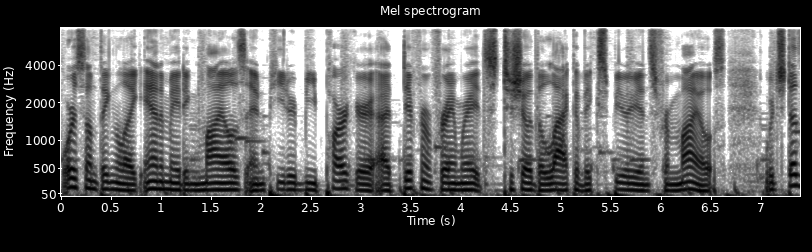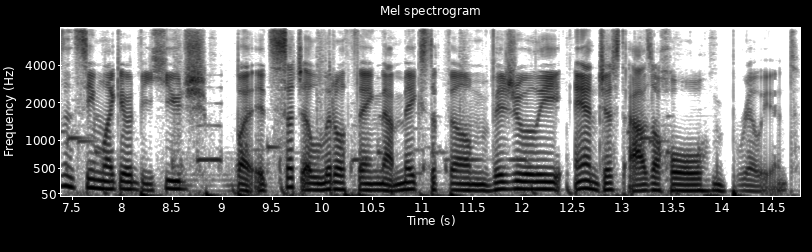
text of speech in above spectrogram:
or something like animating Miles and Peter B. Parker at different frame rates to show the lack of experience from Miles, which doesn't seem like it would be huge, but it's such a little thing that makes the film visually and just as a whole brilliant.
